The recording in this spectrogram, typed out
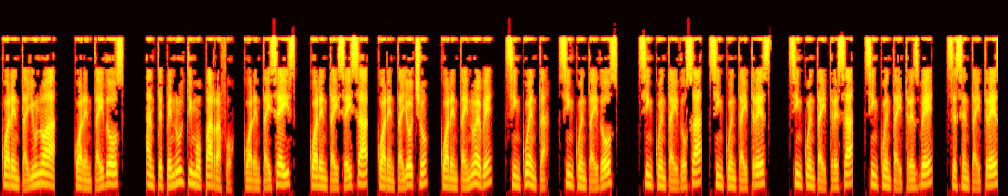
41A, 42, antepenúltimo párrafo, 46, 46A, 48, 49, 50, 52, 52A, 53, 53A, 53B, 63,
